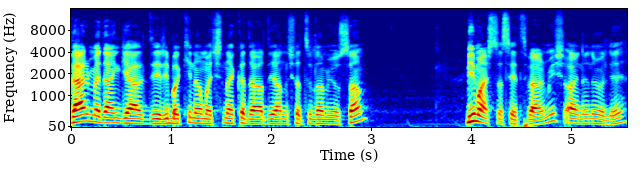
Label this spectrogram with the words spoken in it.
vermeden geldi Ribakina maçına kadar da yanlış hatırlamıyorsam. Bir maçta set vermiş aynen öyle.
